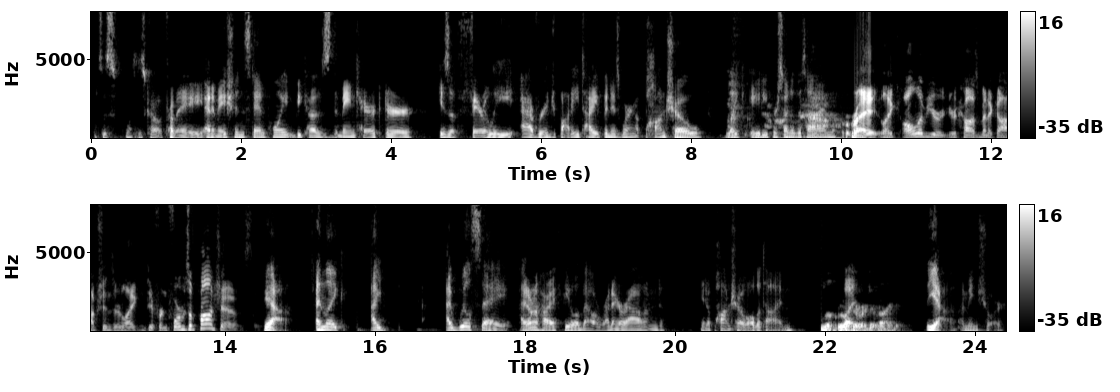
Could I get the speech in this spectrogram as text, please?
what's this what's this called from a animation standpoint because the main character is a fairly average body type and is wearing a poncho like 80% of the time. Right. Like all of your your cosmetic options are like different forms of ponchos. Yeah. And like I I will say I don't know how I feel about running around in a poncho all the time. Look, But- are defined. Yeah, I mean sure.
